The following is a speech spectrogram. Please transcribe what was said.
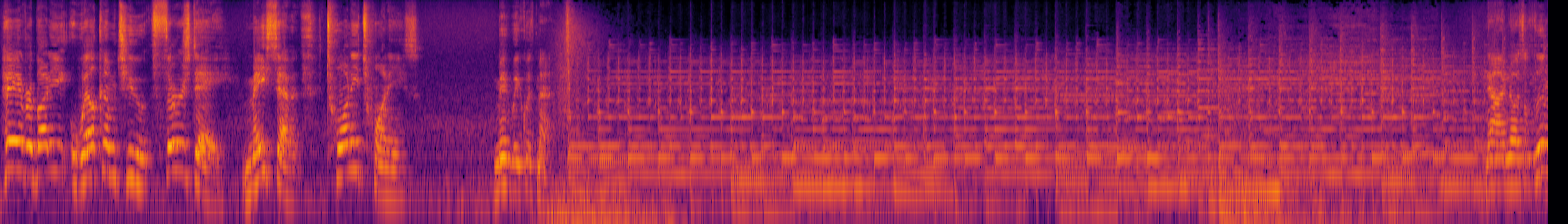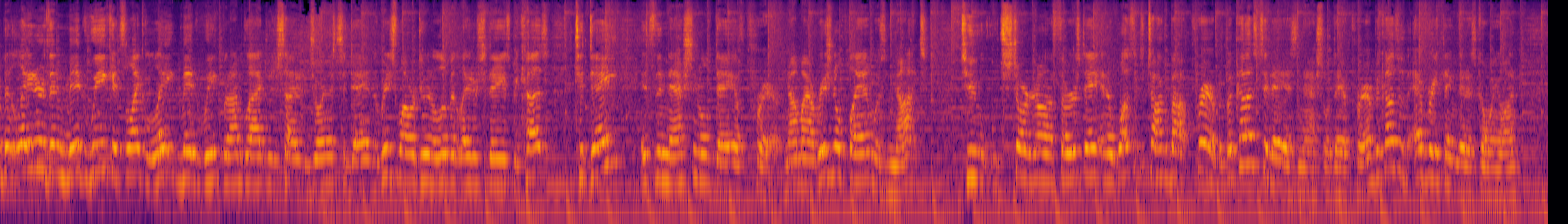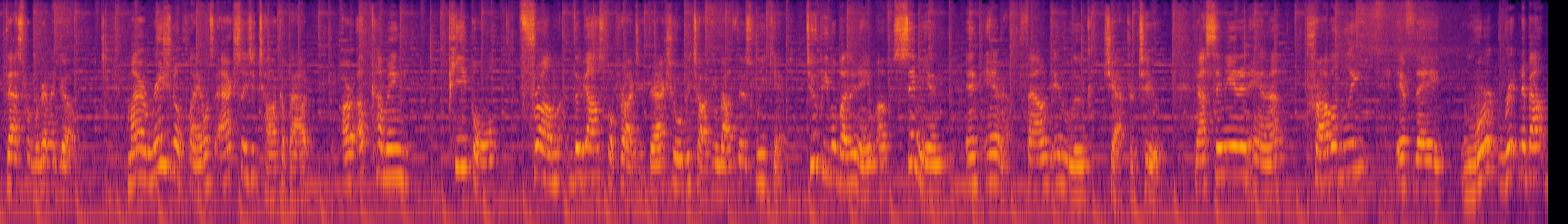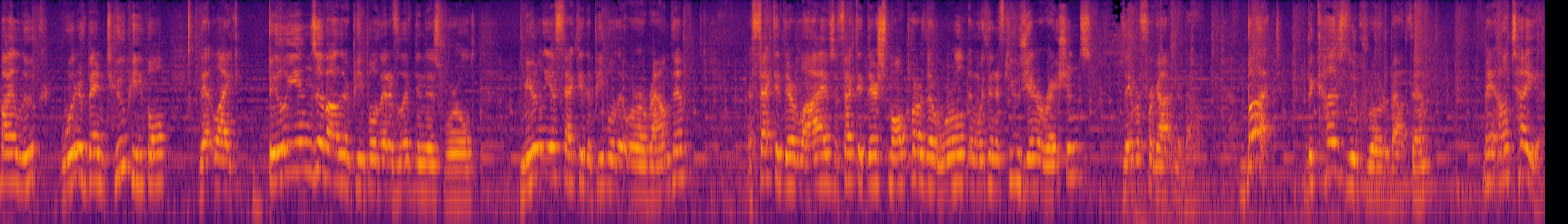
Hey everybody, welcome to Thursday, May 7th, 2020's Midweek with Matt. Now I know it's a little bit later than midweek, it's like late midweek, but I'm glad you decided to join us today. And the reason why we're doing a little bit later today is because today is the National Day of Prayer. Now my original plan was not to start it on a Thursday and it wasn't to talk about prayer, but because today is National Day of Prayer, because of everything that is going on, that's where we're going to go. My original plan was actually to talk about our upcoming people from the Gospel Project that actually we'll be talking about this weekend. Two people by the name of Simeon and Anna, found in Luke chapter 2. Now, Simeon and Anna probably, if they weren't written about by Luke, would have been two people that, like billions of other people that have lived in this world, merely affected the people that were around them, affected their lives, affected their small part of their world, and within a few generations, they were forgotten about. But because Luke wrote about them, man, I'll tell you,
